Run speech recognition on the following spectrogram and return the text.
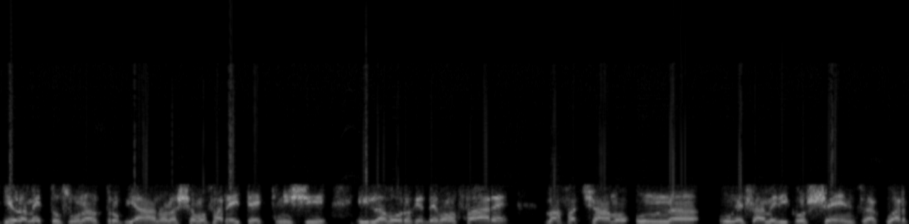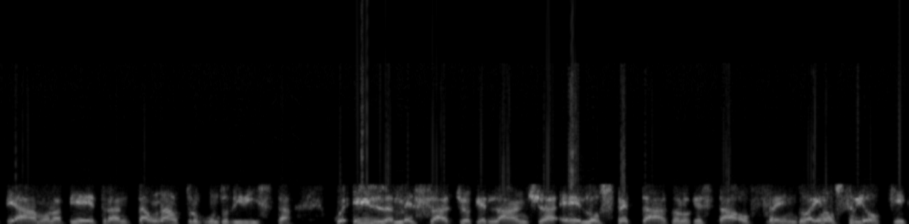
Io la metto su un altro piano, lasciamo fare ai tecnici il lavoro che devono fare, ma facciamo un, un esame di coscienza, guardiamo la pietra da un altro punto di vista. Il messaggio che lancia è lo spettacolo che sta offrendo ai nostri occhi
